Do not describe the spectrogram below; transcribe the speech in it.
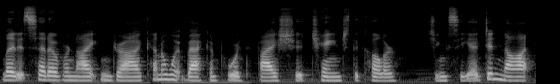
let it set overnight and dry kind of went back and forth if I should change the color. As you can see I did not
